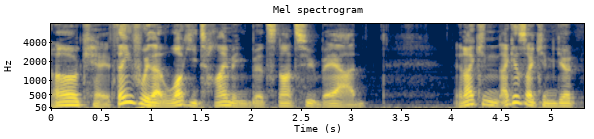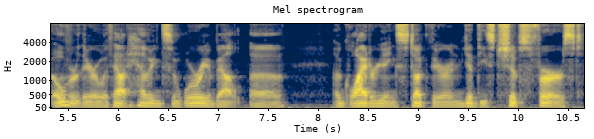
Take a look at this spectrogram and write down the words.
Okay, thankfully that lucky timing bit's not too bad. And I can, I guess I can get over there without having to worry about uh, a glider getting stuck there and get these chips first.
